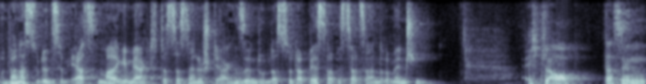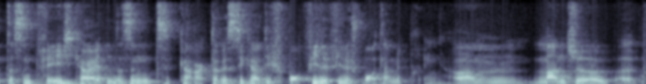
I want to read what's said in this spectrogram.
Und wann hast du denn zum ersten Mal gemerkt, dass das deine Stärken sind und dass du da besser bist als andere Menschen? Ich glaube, das sind, das sind Fähigkeiten, das sind Charakteristika, die Sport, viele, viele Sportler mitbringen. Ähm, manche äh,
